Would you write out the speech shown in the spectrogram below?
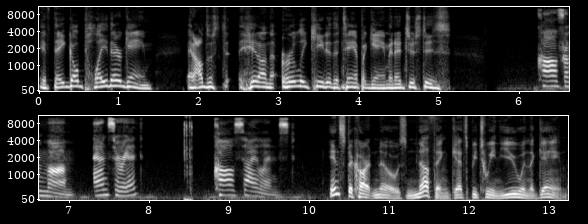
If they go play their game, and I'll just hit on the early key to the Tampa game, and it just is. Call from mom. Answer it. Call silenced. Instacart knows nothing gets between you and the game.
